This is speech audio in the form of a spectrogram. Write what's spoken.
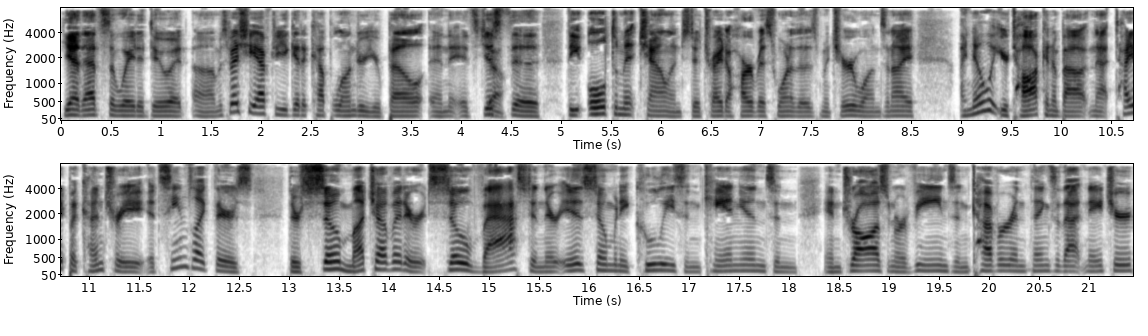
yeah, that's the way to do it. Um, especially after you get a couple under your belt, and it's just the the ultimate challenge to try to harvest one of those mature ones. And I I know what you're talking about in that type of country. It seems like there's there's so much of it or it's so vast and there is so many coulees and canyons and and draws and ravines and cover and things of that nature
